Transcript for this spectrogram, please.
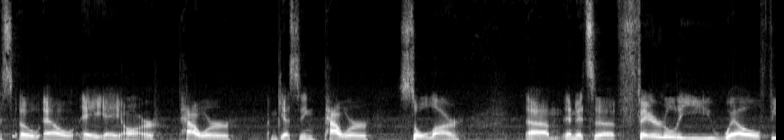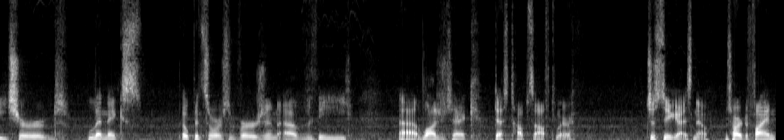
SOLAAR Power. I'm guessing Power Solar, um, and it's a fairly well featured Linux open source version of the uh, Logitech desktop software. Just so you guys know, it's hard to find.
